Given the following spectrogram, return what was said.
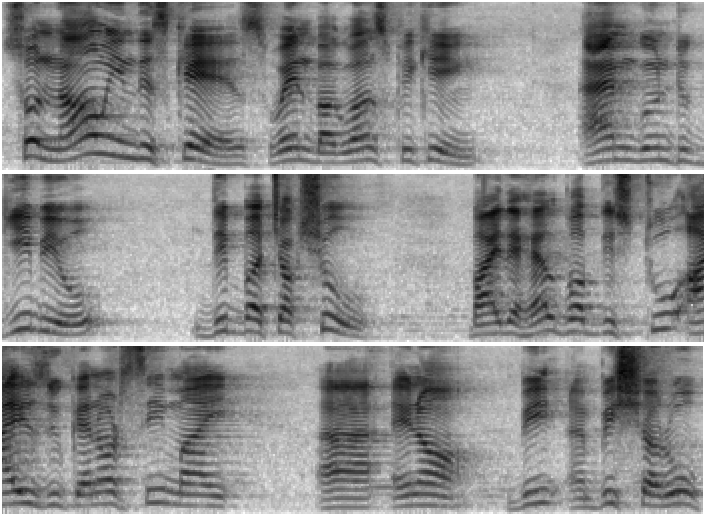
So now in this case, when Bhagavan speaking, I am going to give you Dibba Chakshu, by the help of these two eyes, you cannot see my, uh, you know, uh, Vishwarup.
